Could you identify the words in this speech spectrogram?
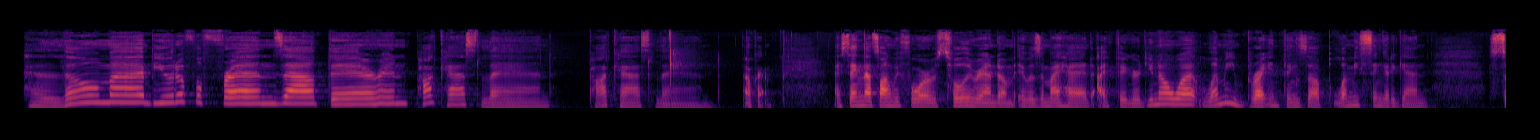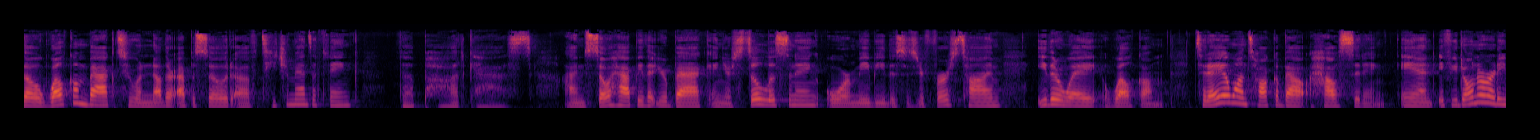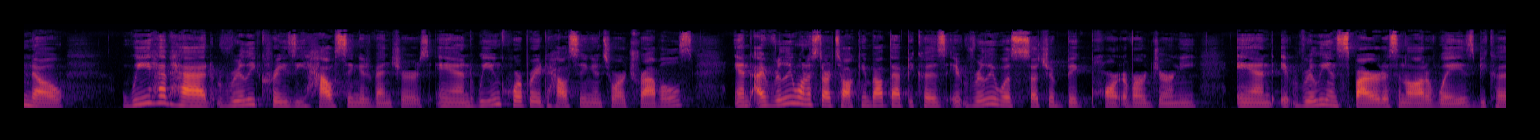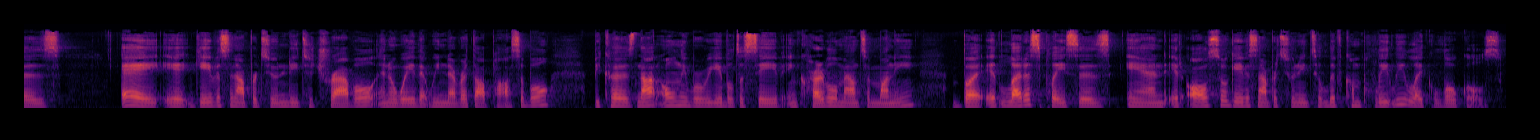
Hello, my beautiful friends out there in podcast land. Podcast land. Okay. I sang that song before. It was totally random. It was in my head. I figured, you know what? Let me brighten things up. Let me sing it again. So, welcome back to another episode of Teach a Man to Think, the podcast. I'm so happy that you're back and you're still listening, or maybe this is your first time. Either way, welcome. Today, I want to talk about house sitting. And if you don't already know, we have had really crazy housing adventures and we incorporated housing into our travels. And I really want to start talking about that because it really was such a big part of our journey and it really inspired us in a lot of ways because A, it gave us an opportunity to travel in a way that we never thought possible because not only were we able to save incredible amounts of money, but it led us places and it also gave us an opportunity to live completely like locals.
